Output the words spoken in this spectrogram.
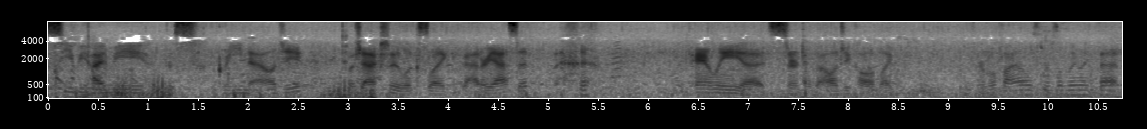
See behind me this green algae, which actually looks like battery acid. Apparently, uh, it's a certain type of algae called like thermophiles or something like that.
